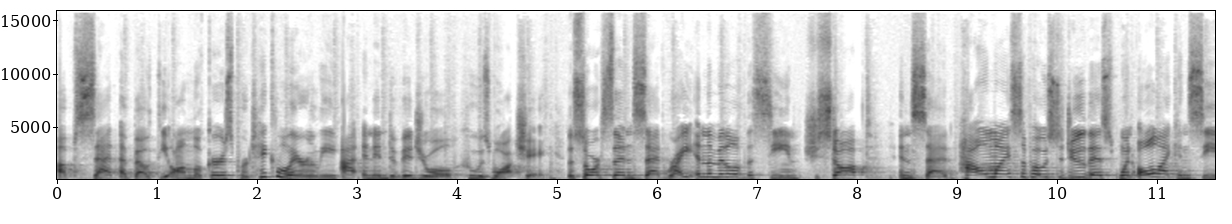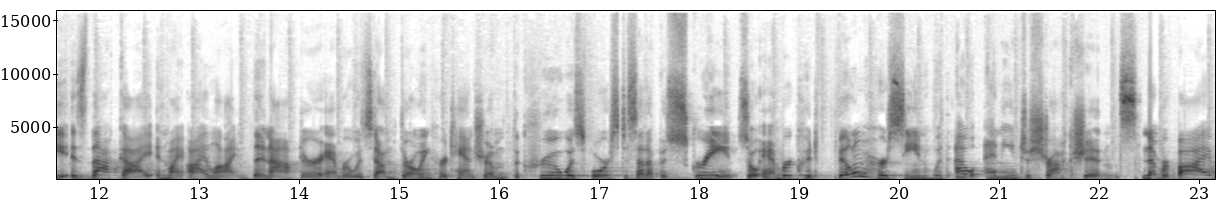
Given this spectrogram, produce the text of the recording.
upset about the onlookers, particularly at an individual who was watching. The source then said right in the middle of the scene, she stopped and said, How am I supposed to do this when all I can see is that guy in my eye line? Then after Amber was done throwing her tantrum, the crew was forced to set up a screen so Amber could film her scene without any distractions. Number 5.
